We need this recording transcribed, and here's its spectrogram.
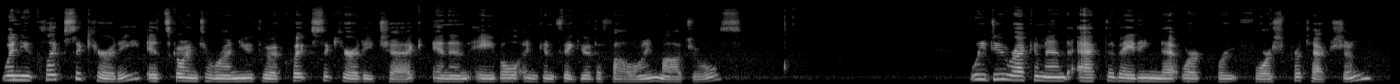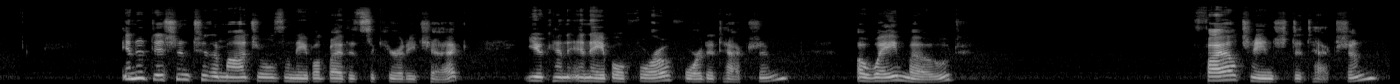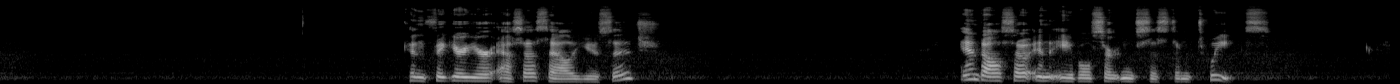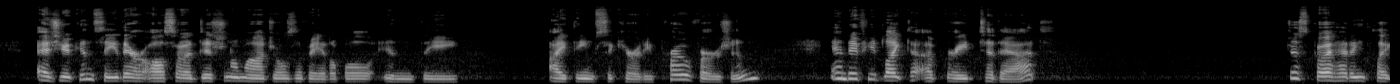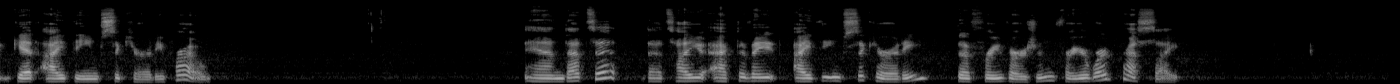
When you click Security, it's going to run you through a quick security check and enable and configure the following modules. We do recommend activating network brute force protection. In addition to the modules enabled by the security check, you can enable 404 detection, away mode, file change detection, configure your SSL usage, and also enable certain system tweaks. As you can see, there are also additional modules available in the iThemes Security Pro version. And if you'd like to upgrade to that, just go ahead and click Get iThemes Security Pro. And that's it. That's how you activate iThemes Security, the free version for your WordPress site.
